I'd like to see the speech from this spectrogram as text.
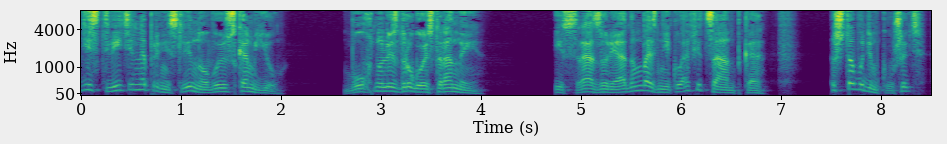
действительно принесли новую скамью. Бухнули с другой стороны. И сразу рядом возникла официантка. «Что будем кушать?»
